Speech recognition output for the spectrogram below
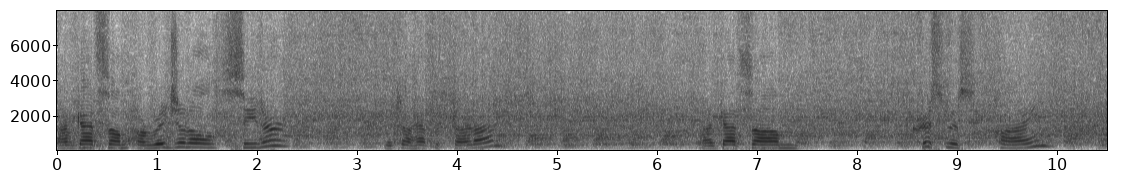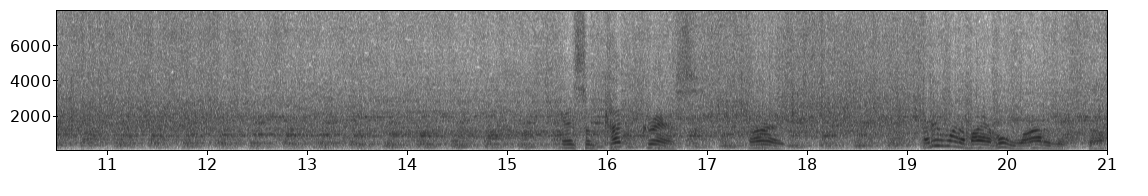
I've got some original cedar, which I'll have to start on. I've got some Christmas pine. And some cut grass. All right. I didn't want to buy a whole lot of this stuff.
